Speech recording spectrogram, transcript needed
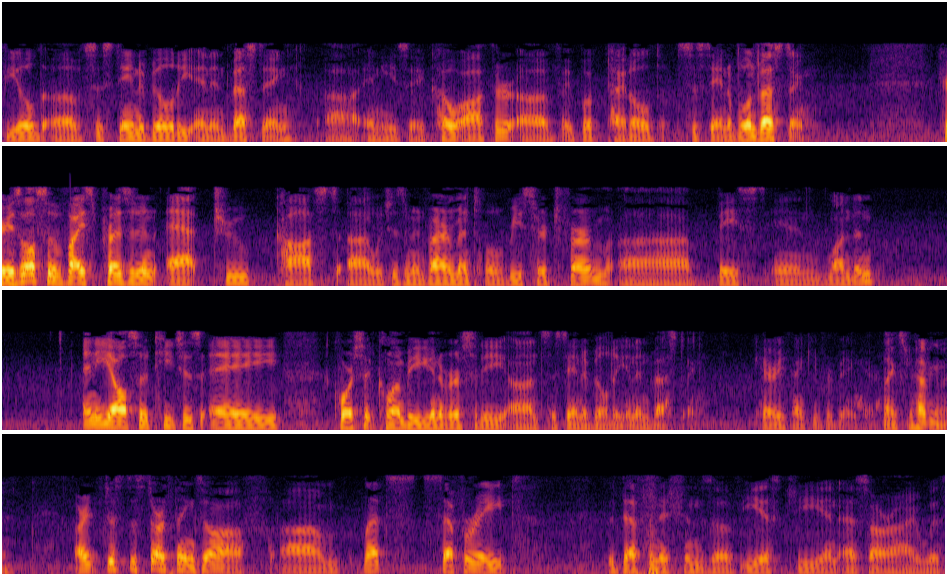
field of sustainability and investing, uh, and he's a co author of a book titled Sustainable Investing. Cary is also vice president at Trucost, uh, which is an environmental research firm uh, based in London. And he also teaches a course at Columbia University on sustainability and investing. Cary, thank you for being here. Thanks for having me. All right, just to start things off, um, let's separate the definitions of ESG and SRI with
